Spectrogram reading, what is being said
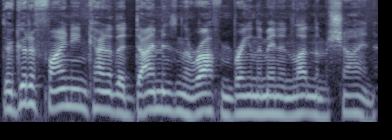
they're good at finding kind of the diamonds in the rough and bringing them in and letting them shine.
